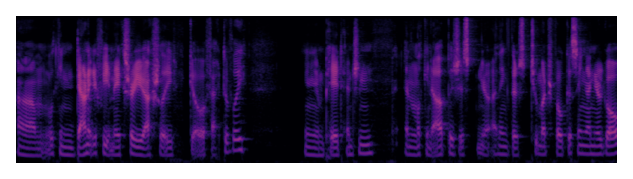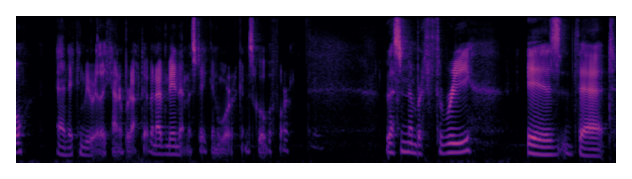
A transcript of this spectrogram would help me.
Um, looking down at your feet, make sure you actually go effectively and pay attention. And looking up is just, you know, I think there's too much focusing on your goal and it can be really counterproductive. And I've made that mistake in work and school before. Lesson number three is that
